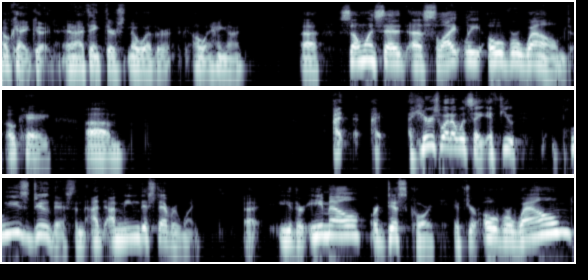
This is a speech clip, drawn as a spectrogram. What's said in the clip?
okay, good. And I think there's no other. Oh, hang on. Uh, someone said uh, slightly overwhelmed. Okay. Um, I, I, here's what I would say. If you please do this, and I, I mean this to everyone uh, either email or Discord. If you're overwhelmed,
